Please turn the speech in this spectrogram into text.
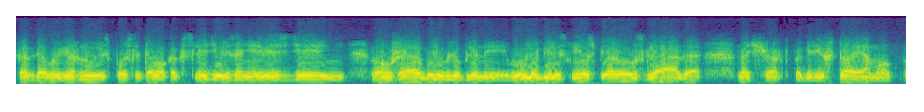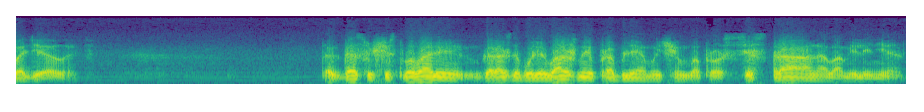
когда вы вернулись после того, как следили за ней весь день. Вы уже были влюблены, вы влюбились в нее с первого взгляда. Но, черт побери, что я мог поделать? Тогда существовали гораздо более важные проблемы, чем вопрос, сестра она вам или нет.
